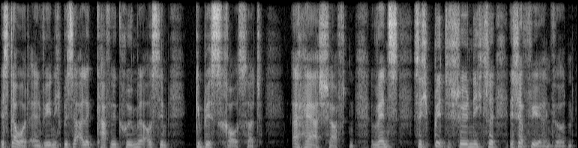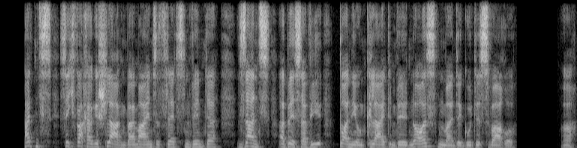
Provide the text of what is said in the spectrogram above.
Es dauert ein wenig, bis er alle Kaffeekrümel aus dem Gebiss raus hat. Herrschaften, wenn's sich bitteschön nicht zu echauffieren würden. Hatten's sich wacher geschlagen beim Einsatz letzten Winter? Sans a besser wie Bonnie und Clyde im Wilden Osten, meint der gute Swaro. Ah,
